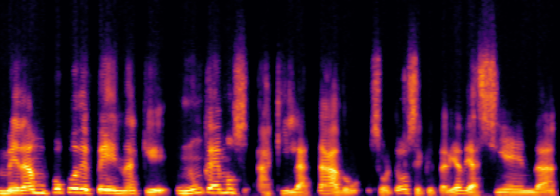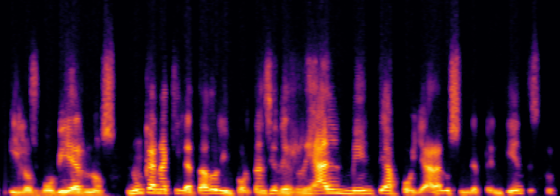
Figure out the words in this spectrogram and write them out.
Me da un poco de pena que nunca hemos aquilatado, sobre todo Secretaría de Hacienda y los gobiernos, nunca han aquilatado la importancia de realmente apoyar a los independientes. Tú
